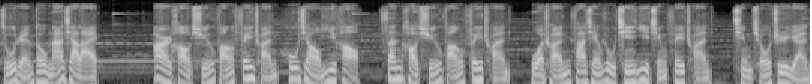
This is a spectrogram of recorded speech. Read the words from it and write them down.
族人都拿下来。二号巡防飞船呼叫一号、三号巡防飞船，我船发现入侵异形飞船，请求支援。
